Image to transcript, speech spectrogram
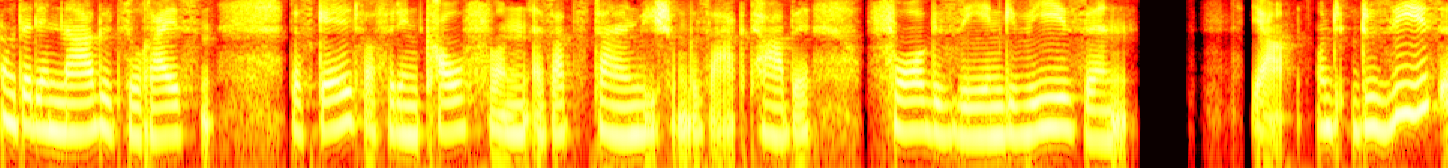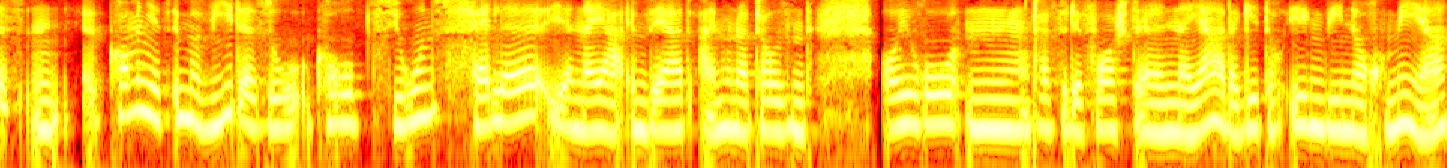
unter den Nagel zu reißen. Das Geld war für den Kauf von Ersatzteilen, wie ich schon gesagt habe, vorgesehen gewesen. Ja, und du siehst, es kommen jetzt immer wieder so Korruptionsfälle, ja, naja, im Wert 100.000 Euro, mh, hm, kannst du dir vorstellen, naja, da geht doch irgendwie noch mehr.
